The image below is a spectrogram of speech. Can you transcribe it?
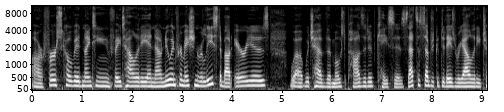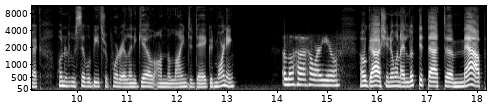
Our first COVID 19 fatality, and now new information released about areas uh, which have the most positive cases. That's the subject of today's reality check. Honolulu Civil Beat's reporter Eleni Gill on the line today. Good morning. Aloha, how are you? Oh, gosh, you know, when I looked at that uh, map,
